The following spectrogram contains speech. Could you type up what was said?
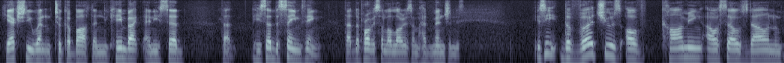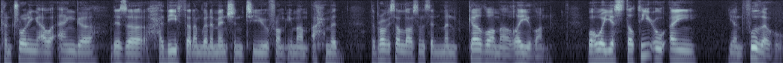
He actually went and took a bath and he came back and he said that he said the same thing that the Prophet ﷺ had mentioned. You see, the virtues of calming ourselves down and controlling our anger. There's a hadith that I'm going to mention to you from Imam Ahmad. The Prophet ﷺ said, "Man kadhama ghaydan, وهو يستطيع أن ينفذه."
